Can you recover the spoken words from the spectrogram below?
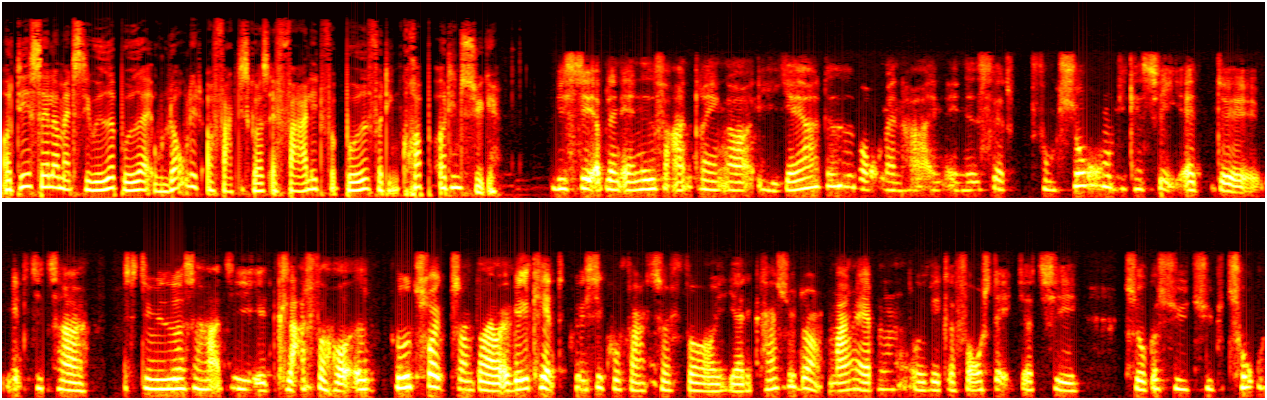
Og det selvom, at steroider både er ulovligt og faktisk også er farligt for både for din krop og din psyke. Vi ser blandt andet forandringer i hjertet, hvor man har en, en nedsat funktion. Vi kan se, at øh, mens de tager steroider, så har de et klart forhøjet blodtryk, som der jo er velkendt risikofaktor for hjertekarsygdom. Mange af dem udvikler forstadier til sukkersyge type 2.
